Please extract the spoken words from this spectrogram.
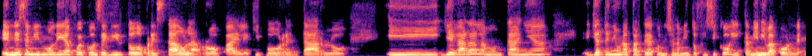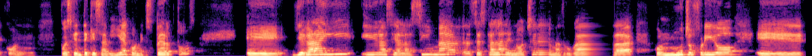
en ese mismo día fue conseguir todo prestado, la ropa, el equipo, rentarlo y llegar a la montaña. Ya tenía una parte de acondicionamiento físico y también iba con, con pues, gente que sabía, con expertos. Eh, llegar ahí, ir hacia la cima, se escala de noche, de madrugada con mucho frío eh,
